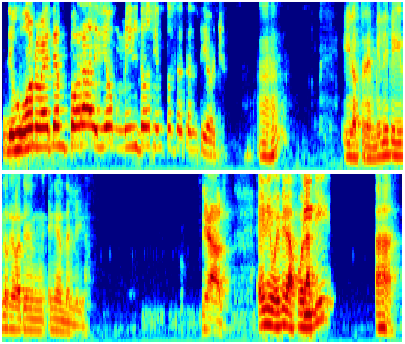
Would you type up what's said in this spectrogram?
Jugó nueve temporadas y dio 1.278. Y los 3.000 y piquito que batió en, en Grandes Ligas. Diablo. Anyway, mira, por aquí. Ajá.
